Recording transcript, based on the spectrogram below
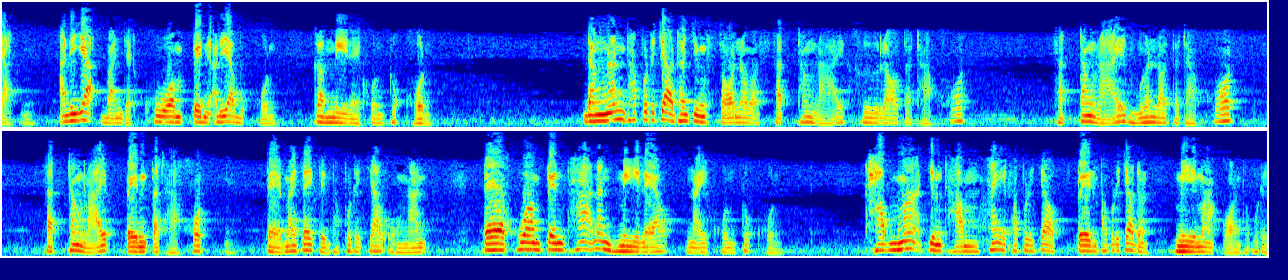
ญัติ อริยะบัญญัติความเป็นอริยบุคคลก็มีในคนทุกคน ดังนั้นพระพุทธเจ้าท่านจึงสอนว่าสัตว์ทั้งหลายคือเราตถาคต สัตว์ทั้งหลายเหมือนเราตถาคต สัตว์ทั้งหลายเป็นตถาคต แต่ไม่ได้เป็นพระพุทธเจ้าองค์นั้น แต่ความเป็นพระนั้นมีแล้วในคนทุกคนธรรมะจึงทำให้พระพุทธเจ้าเป็นพระพุทธเจ้าดังมีมาก่อนพระพุทธ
